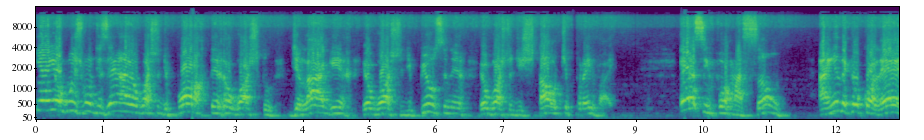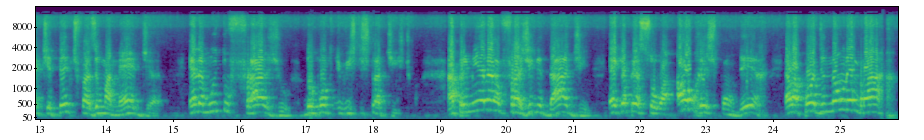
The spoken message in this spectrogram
E aí alguns vão dizer, ah, eu gosto de Porter, eu gosto de Lager, eu gosto de Pilsner, eu gosto de Stout, por aí vai. Essa informação, ainda que eu colete tente fazer uma média, ela é muito frágil do ponto de vista estatístico. A primeira fragilidade é que a pessoa, ao responder, ela pode não lembrar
